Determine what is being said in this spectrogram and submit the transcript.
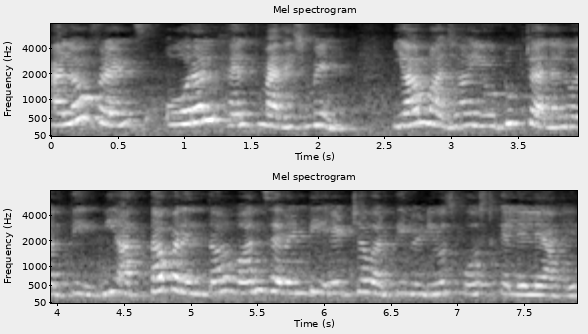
Hello friends oral health management या माझ्या यूट्यूब चॅनलवरती मी आत्तापर्यंत वन सेवन्टी एटच्या वरती व्हिडिओज पोस्ट केलेले आहेत.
